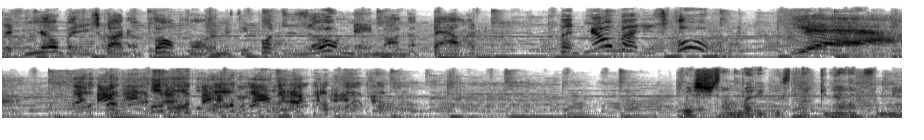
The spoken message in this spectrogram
that nobody's gonna vote for him if he puts his own name on the ballot. But nobody's fooled. Yeah! Wish somebody was looking out for me.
